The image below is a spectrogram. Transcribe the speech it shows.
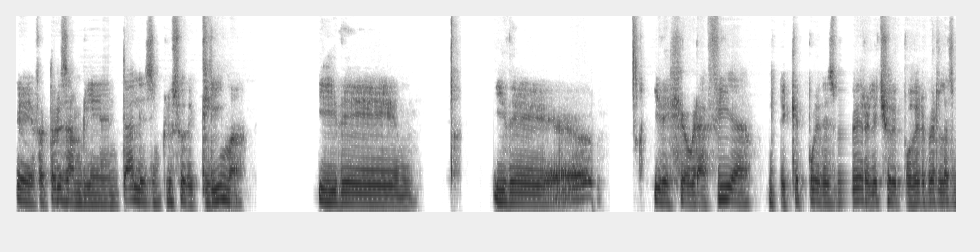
eh, factores ambientales, incluso de clima y de, y de y de geografía, de qué puedes ver, el hecho de poder ver las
